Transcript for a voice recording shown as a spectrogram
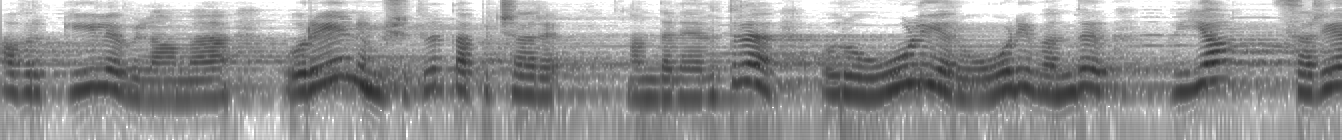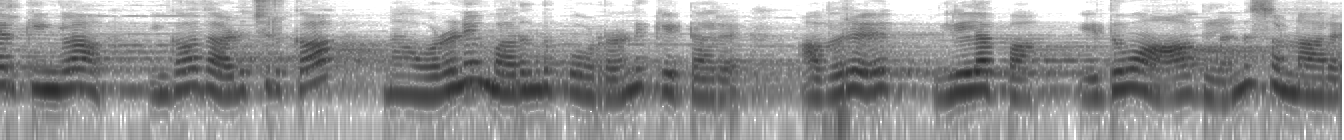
அவர் கீழே விழாமல் ஒரே நிமிஷத்தில் தப்பிச்சாரு. அந்த நேரத்தில் ஒரு ஊழியர் ஓடி வந்து ஐயா சரியா இருக்கீங்களா? எங்காவது அடிச்சிருக்கா? நான் உடனே மருந்து போடுறேன்னு கேட்டாரு. அவரு இல்லப்பா எதுவும் ஆகலைன்னு சொன்னாரு.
